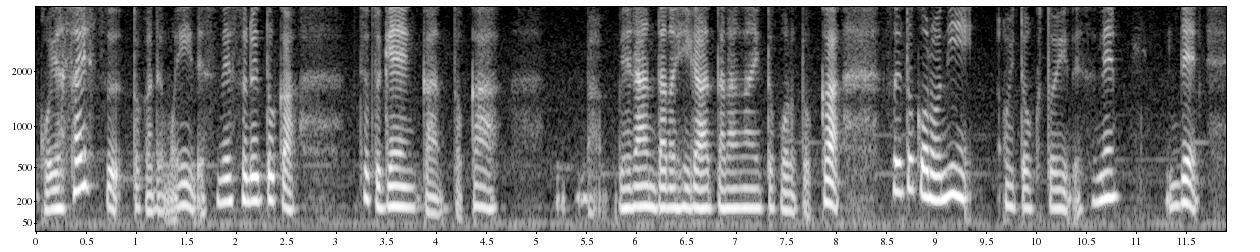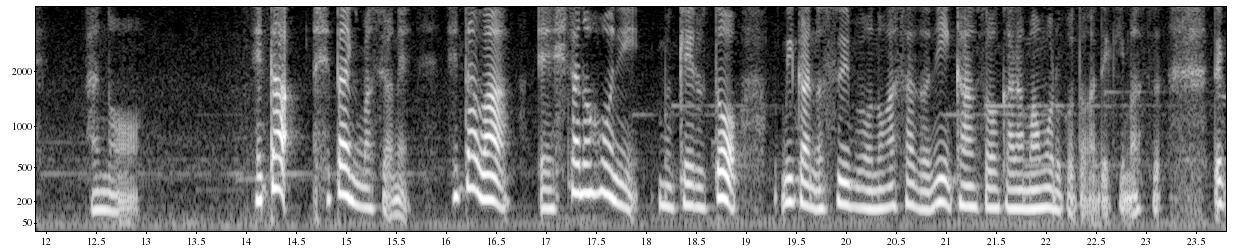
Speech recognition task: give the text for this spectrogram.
ー、こう野菜室とかでもいいですねそれとかちょっと玄関とか、まあ、ベランダの日が当たらないところとかそういうところに置いておくといいですね。であのヘタヘタありますよね。ヘタは、え、下の方に向けるとみかんの水分を逃さずに乾燥から守ることができます。で、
